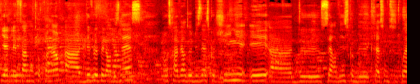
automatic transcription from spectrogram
qui aide les femmes entrepreneurs à développer leur business, au travers de business coaching et euh, de services comme des créations de sites web,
